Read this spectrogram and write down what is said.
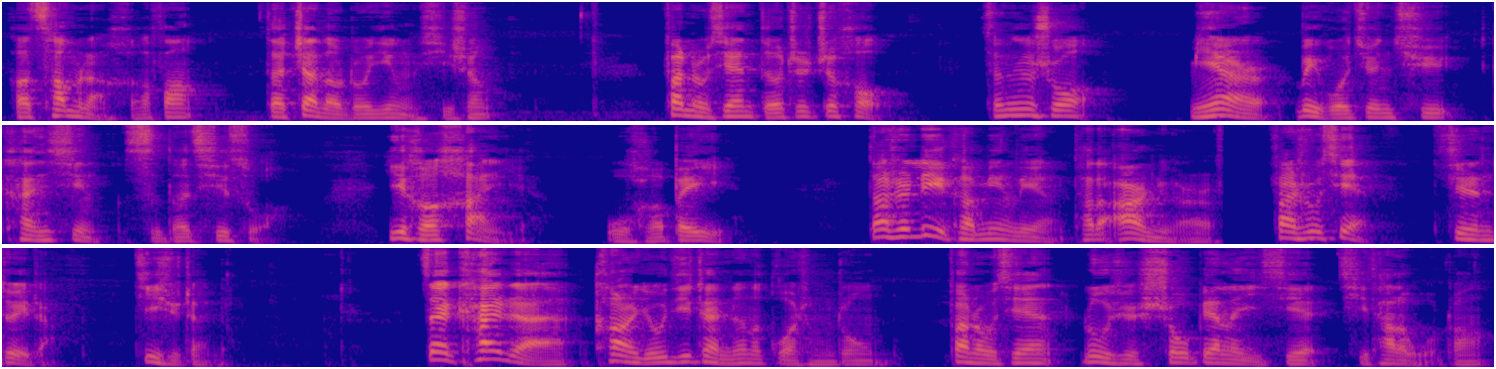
和参谋长何方在战斗中英勇牺牲。范仲淹得知之后，曾经说：“民儿为国捐躯，堪幸死得其所，一何憾也，五何悲也。”当时立刻命令他的二女儿范淑宪继任队长，继续战斗。在开展抗日游击战争的过程中，范仲淹陆续收编了一些其他的武装。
